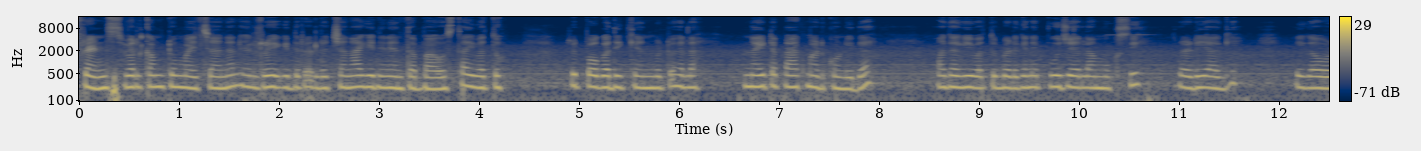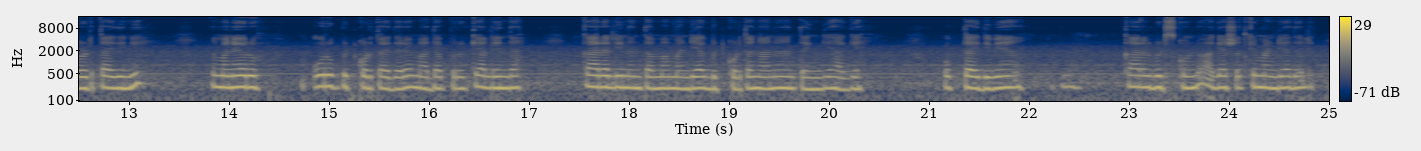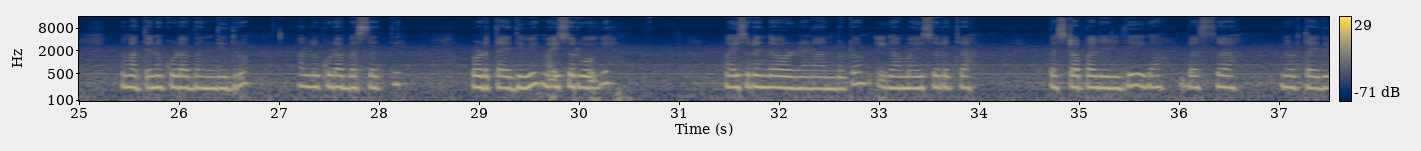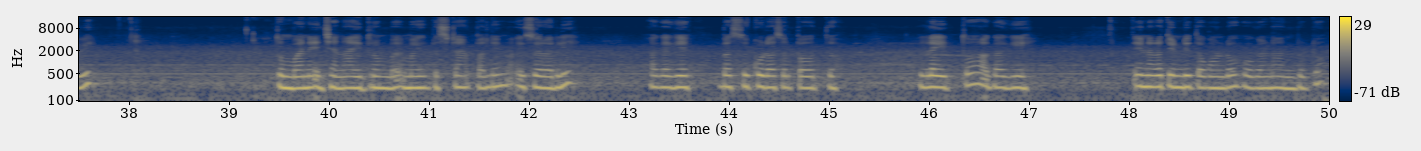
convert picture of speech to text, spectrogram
Friends, welcome to my channel. ಎಲ್ಲರೂ ಹೇಗಿದ್ದೀರ? ಎಲ್ಲರೂ ಚೆನ್ನಾಗಿದ್ದೀನಿ ಅಂತ ಭಾವಿಸ್ತಾ ಇವತ್ತು ಟ್ರಿಪ್ ಹೋಗೋದಕ್ಕೆ ಅಂದ್ಬಿಟ್ಟು ಎಲ್ಲ ನೈಟೇ ಪ್ಯಾಕ್ ಮಾಡ್ಕೊಂಡಿದ್ದೆ. ಹಾಗಾಗಿ ಇವತ್ತು ಬೆಳಗ್ಗೆ ಪೂಜೆ ಎಲ್ಲ ಮುಗಿಸಿ ರೆಡಿಯಾಗಿ ಈಗ ಹೊರಡ್ತಾ ಇದ್ದೀನಿ. ನಮ್ಮ ಮನೆಯವರು ಊರಿಗೆ ಬಿಟ್ಕೊಡ್ತಾ ಇದ್ದಾರೆ, ಮಾದಾಪುರಕ್ಕೆ. ಅಲ್ಲಿಂದ ಕಾರಲ್ಲಿ ನನ್ನ ತಮ್ಮ ಮಂಡ್ಯಾಗೆ ಬಿಟ್ಕೊಡ್ತಾ ನಾನು ನನ್ನ ತಂಗಿ ಹಾಗೆ ಹೋಗ್ತಾ ಇದ್ದೀವಿ. ಕಾರಲ್ಲಿ ಬಿಡಿಸ್ಕೊಂಡು ಹಾಗೆ ಅಷ್ಟೊತ್ತಿಗೆ ಮಂಡ್ಯದಲ್ಲಿ ನಮ್ಮ ಅತ್ತೆನೂ ಕೂಡ ಬಂದಿದ್ದರು ಅಲ್ಲೂ ಕೂಡ ಬಸ್ ಹತ್ತಿ ಹೊರಡ್ತಾ ಇದ್ದೀವಿ. ಮೈಸೂರಿಗೆ ಹೋಗಿ ಮೈಸೂರಿಂದ ಹೊರಡೋಣ ಅಂದ್ಬಿಟ್ಟು ಈಗ ಮೈಸೂರು ಹತ್ರ ಬಸ್ ಸ್ಟಾಪಲ್ಲಿ ಇಳಿದು ಈಗ ಬಸ್ ನೋಡ್ತಾ ಇದ್ದೀವಿ. ತುಂಬಾ ಜನ ಇದ್ದರು ಮೈ ಬಸ್ ಸ್ಟಾಪಲ್ಲಿ ಮೈಸೂರಲ್ಲಿ. ಹಾಗಾಗಿ ಬಸ್ಸು ಕೂಡ ಸ್ವಲ್ಪ ಹೊತ್ತು ಎಲ್ಲ ಇತ್ತು. ಹಾಗಾಗಿ ಏನಾರು ತಿಂಡಿ ತೊಗೊಂಡು ಹೋಗೋಣ ಅಂದ್ಬಿಟ್ಟು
